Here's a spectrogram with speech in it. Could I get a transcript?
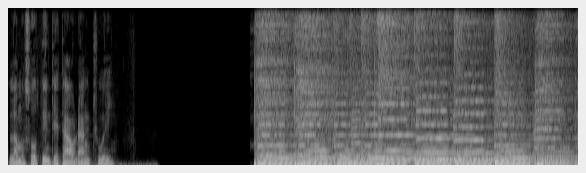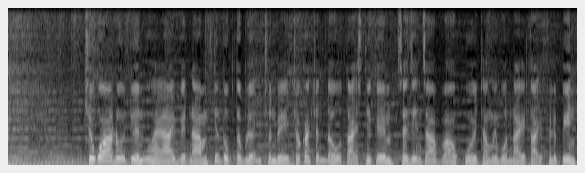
là một số tin thể thao đáng chú ý. Chiều qua, đội tuyển U22 Việt Nam tiếp tục tập luyện chuẩn bị cho các trận đấu tại SEA Games sẽ diễn ra vào cuối tháng 11 này tại Philippines.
